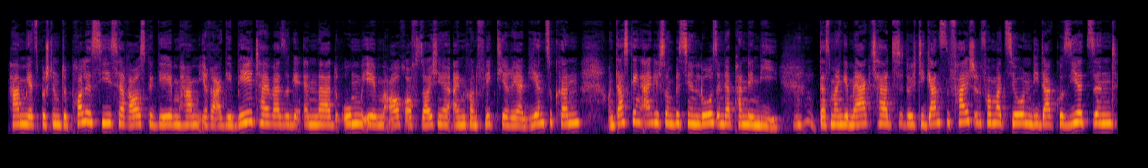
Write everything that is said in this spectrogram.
haben jetzt bestimmte Policies herausgegeben, haben ihre AGB teilweise geändert, um eben auch auf solche einen Konflikt hier reagieren zu können. Und das ging eigentlich so ein bisschen los in der Pandemie, mhm. dass man gemerkt hat, durch die ganzen Falschinformationen, die da kursiert sind.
